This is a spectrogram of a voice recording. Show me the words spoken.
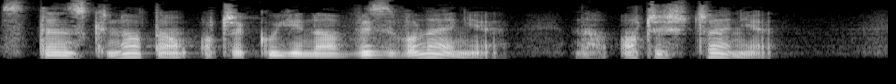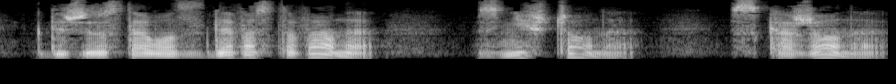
z tęsknotą oczekuje na wyzwolenie, na oczyszczenie, gdyż zostało zdewastowane, zniszczone, skażone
